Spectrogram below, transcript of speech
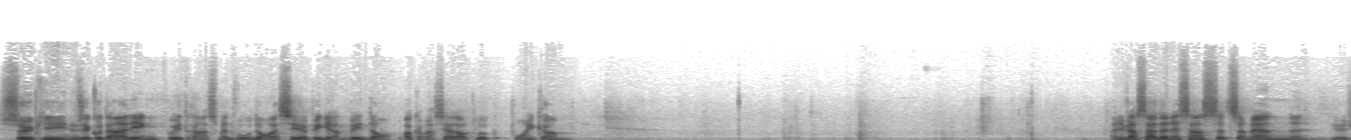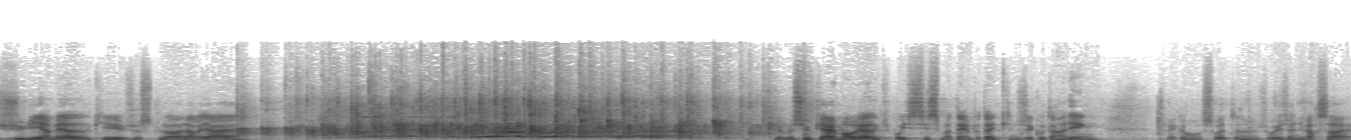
ceux qui nous écoutent en ligne, vous pouvez transmettre vos dons à cepgranb, dons à commercialoutlook.com. Anniversaire de naissance cette semaine, il y a Julie Hamel qui est juste là à l'arrière. Il y a M. Pierre Morel qui n'est pas ici ce matin, peut-être qui nous écoute en ligne. Fait qu'on souhaite un joyeux anniversaire.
